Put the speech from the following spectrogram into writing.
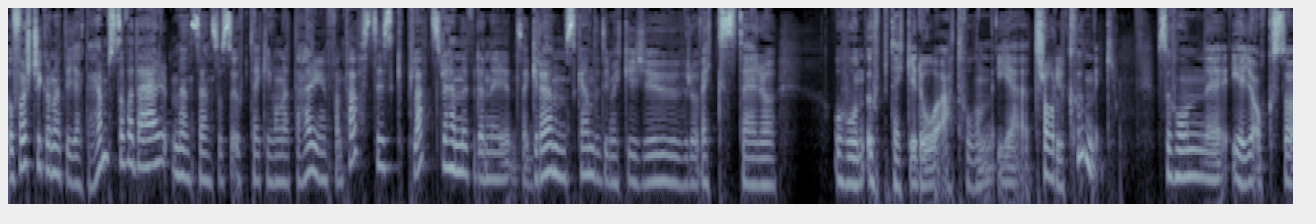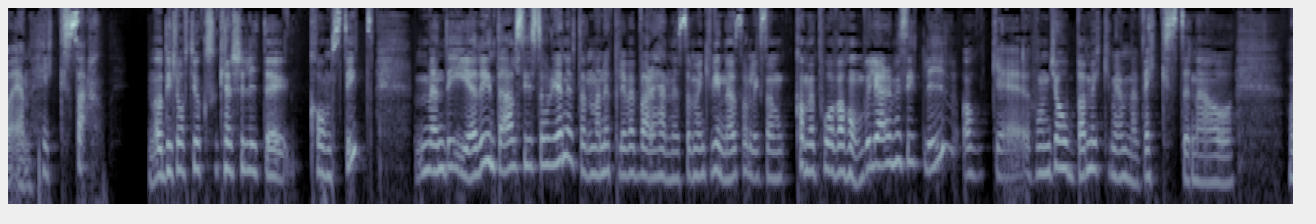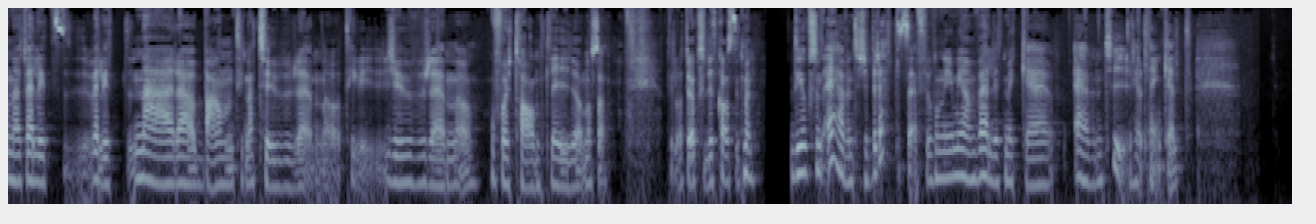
Och först tycker hon att det är jättehemskt att vara där, men sen så, så upptäcker hon att det här är en fantastisk plats för henne, för den är så grönskande, det är mycket djur och växter och, och hon upptäcker då att hon är trollkunnig. Så hon eh, är ju också en häxa. Och det låter ju också kanske lite konstigt, men det är det inte alls i historien, utan man upplever bara henne som en kvinna som liksom kommer på vad hon vill göra med sitt liv och eh, hon jobbar mycket med de här växterna och hon har ett väldigt, väldigt nära band till naturen och till djuren och hon får ett tamt lejon och så. Det låter också lite konstigt, men det är också en äventyrsberättelse, för hon är med om väldigt mycket äventyr helt enkelt.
